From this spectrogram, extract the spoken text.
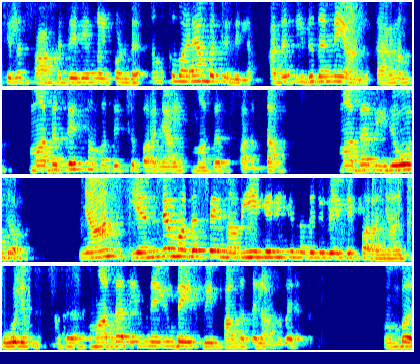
ചില സാഹചര്യങ്ങൾ കൊണ്ട് നമുക്ക് വരാൻ പറ്റുന്നില്ല. അത് ഇത് തന്നെയാണ്. കാരണം മതത്തെ സംബന്ധിച്ച് പറഞ്ഞാൽ മതസ്പർദ്ധ മതവിരോധം. ഞാൻ എന്റെ മതത്തെ നവീകരിക്കുന്നതിന് വേണ്ടി പറഞ്ഞാൽ പോലും അത് മതനിന്ദയുടെ വിഭാഗത്തിലാണ് വരുന്നത്. മുമ്പ്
